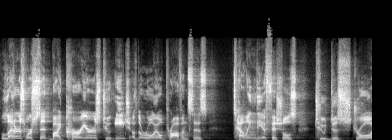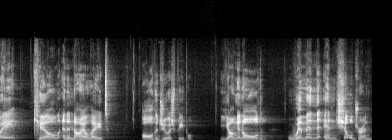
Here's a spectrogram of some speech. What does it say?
Letters were sent by couriers to each of the royal provinces, telling the officials to destroy, kill, and annihilate all the Jewish people, young and old, women and children,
